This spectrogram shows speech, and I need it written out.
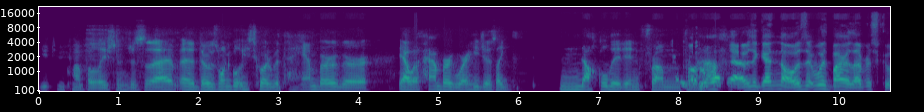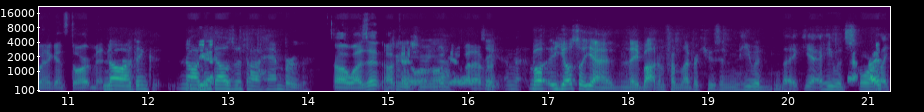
YouTube compilation. Just uh, uh, there was one goal he scored with Hamburg, or yeah, with Hamburg, where he just like knuckled it in from from half. yeah, it was again. No, it was it was Bayer Leverkusen against Dortmund. No, I think no, I Yeah. think that was with uh, Hamburg. Oh, was it? I'm Okay. pretty well, sure, yeah. Okay, whatever. So, I mean, well, he also yeah, they bought him from Leverkusen. and He would like yeah, he would score I- like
